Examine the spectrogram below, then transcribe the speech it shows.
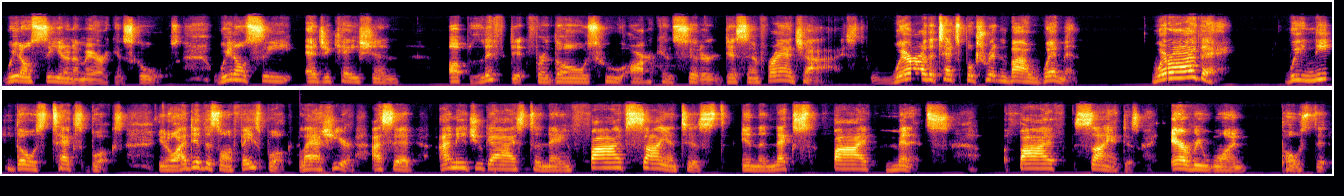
We don't see it in American schools. We don't see education uplifted for those who are considered disenfranchised. Where are the textbooks written by women? Where are they? We need those textbooks. You know, I did this on Facebook last year. I said, I need you guys to name five scientists in the next five minutes. Five scientists. Everyone posted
